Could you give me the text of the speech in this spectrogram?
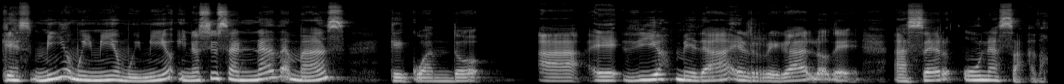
que es mío, muy mío, muy mío, y no se usa nada más que cuando a, eh, Dios me da el regalo de hacer un asado.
